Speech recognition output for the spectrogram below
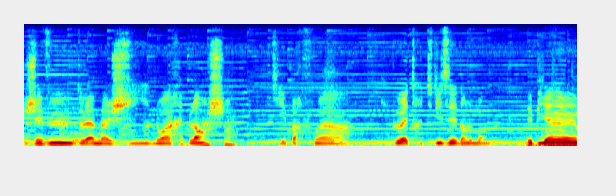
j'ai vu de la magie noire et blanche qui est parfois qui peut être utilisée dans le monde. Eh bien,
